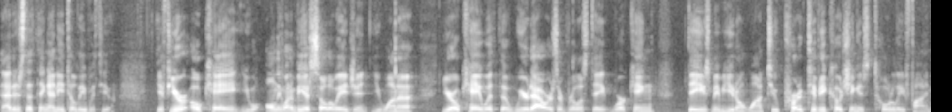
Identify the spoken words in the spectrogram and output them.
That is the thing I need to leave with you. If you're okay, you only want to be a solo agent, you want to you're okay with the weird hours of real estate, working days maybe you don't want to. Productivity coaching is totally fine.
